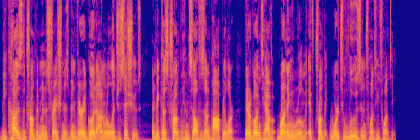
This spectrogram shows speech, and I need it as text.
because the Trump administration has been very good on religious issues, and because Trump himself is unpopular, they're going to have running room if Trump were to lose in 2020.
